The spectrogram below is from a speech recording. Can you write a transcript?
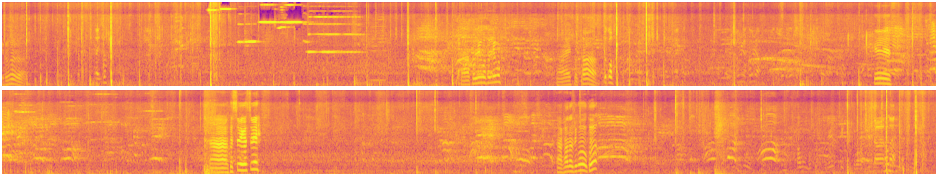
이거 나이스. 자 돌리고 돌리고 아이 좋다 뜨거. 예. 자 굿스위 굿스위 자 받아주고 굿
